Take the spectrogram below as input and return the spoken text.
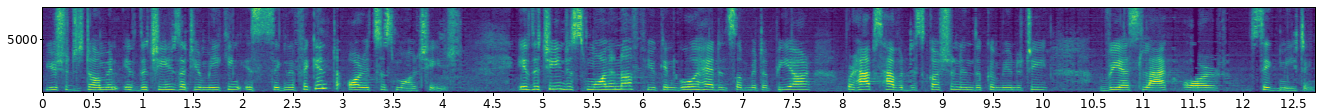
you should determine if the change that you're making is significant or it's a small change. If the change is small enough, you can go ahead and submit a PR, perhaps have a discussion in the community via Slack or SIG meeting.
